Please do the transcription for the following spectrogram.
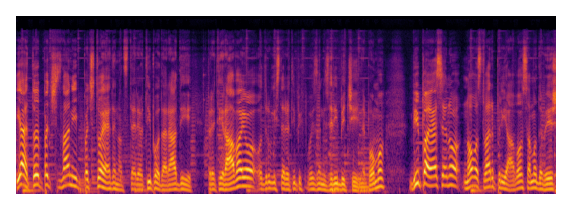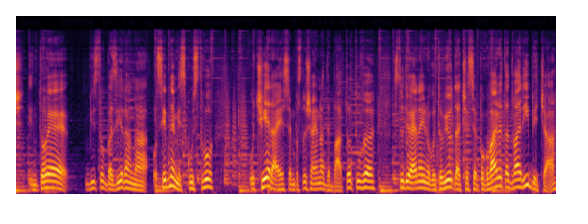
ja, to je pač znani, pač to je eden od stereotipov, da radi pretiravajo, o drugih stereotipih povezanih z ribiči ne bomo. Bi pa jaz eno novo stvar prijavil, samo da veš, in to je v bistvu bazira na osebnem izkustvu. Včeraj sem poslušal eno debato tu v studiu ena in ugotovil, da če se pogovarjata dva ribiča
